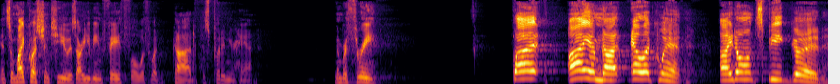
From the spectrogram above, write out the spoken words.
And so, my question to you is Are you being faithful with what God has put in your hand? Number three, but I am not eloquent. I don't speak good.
